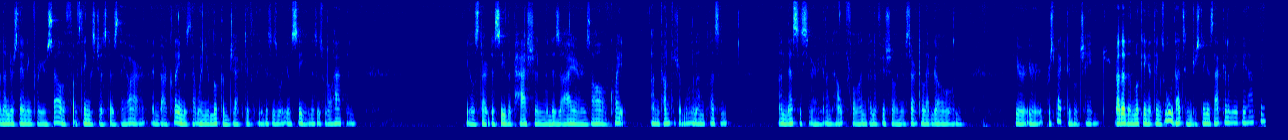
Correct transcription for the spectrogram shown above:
an understanding for yourself of things just as they are. And our claim is that when you look objectively, this is what you'll see, this is what will happen. You'll start to see the passion, the desire is all quite uncomfortable and unpleasant, unnecessary, unhelpful, unbeneficial, and you'll start to let go and your, your perspective will change. Rather than looking at things, ooh, that's interesting, is that going to make me happy?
